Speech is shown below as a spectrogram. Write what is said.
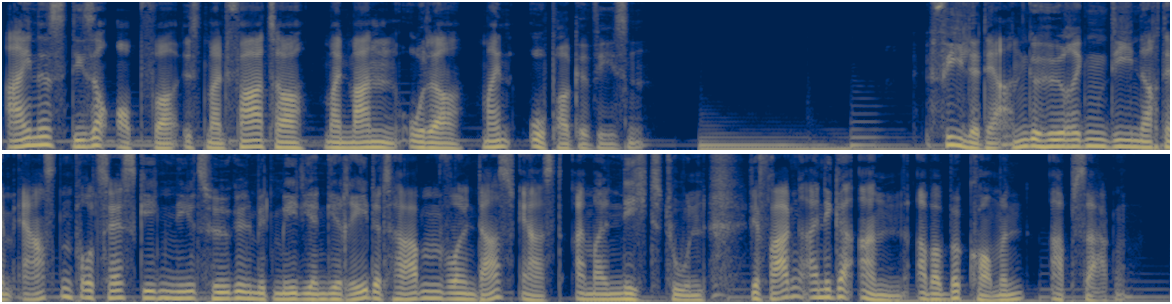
eines dieser Opfer ist mein Vater, mein Mann oder mein Opa gewesen. Viele der Angehörigen, die nach dem ersten Prozess gegen Nils Högel mit Medien geredet haben, wollen das erst einmal nicht tun. Wir fragen einige an, aber bekommen Absagen.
